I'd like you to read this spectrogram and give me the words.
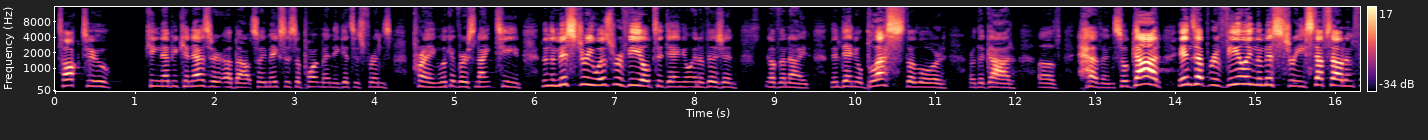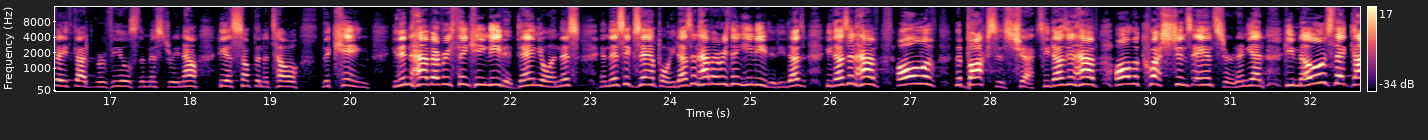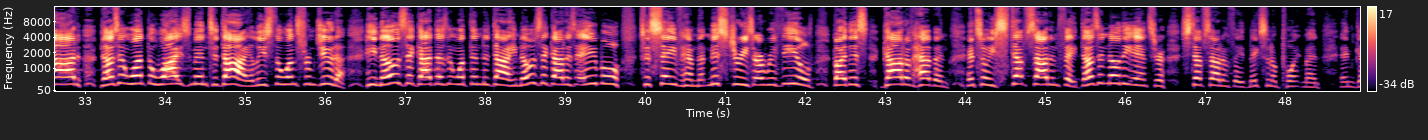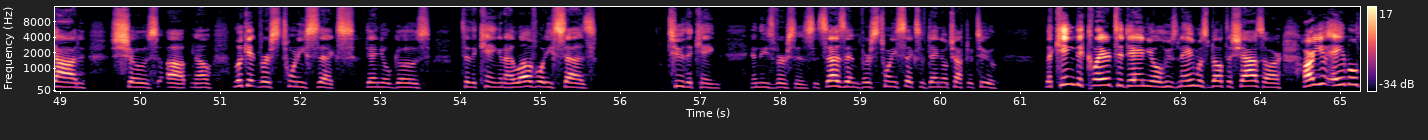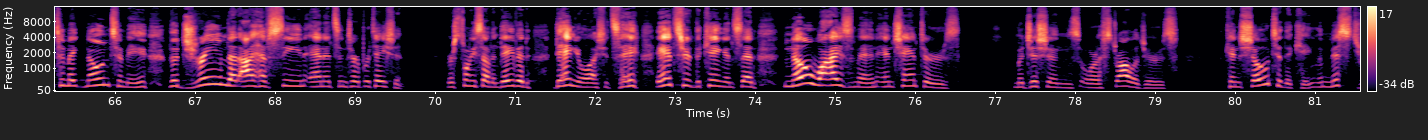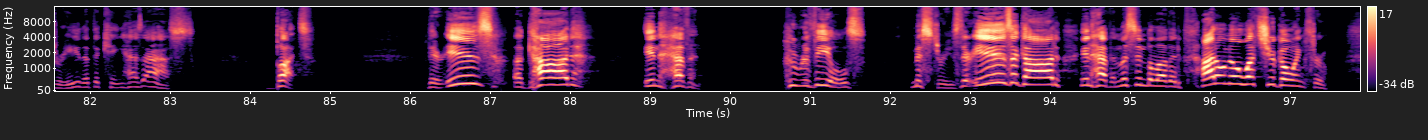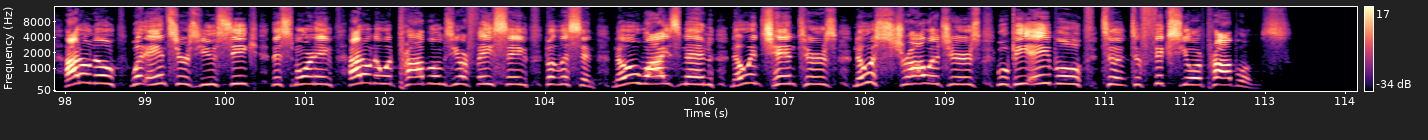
talk to King Nebuchadnezzar about. So he makes this appointment and he gets his friends praying. Look at verse 19. Then the mystery was revealed to Daniel in a vision of the night. Then Daniel blessed the Lord or the God of heaven. So God ends up revealing the mystery. He steps out in faith. God reveals the mystery. Now he has something to tell the king. He didn't have everything he needed. Daniel, in this, in this example, he doesn't have everything he needed. He, does, he doesn't have all of the boxes checked. He doesn't have all the questions answered. And yet he knows that God doesn't want the wise men to die, at least the ones from Judah. He knows that God doesn't want them to die. He knows that God is able to save him, that mysteries are revealed by this God of heaven. And so he steps out in faith, doesn't know the answer, steps out in faith, makes an appointment, and God shows up. Now, look at verse 26. Daniel goes to the king, and I love what he says to the king in these verses. It says in verse 26 of Daniel chapter 2 The king declared to Daniel, whose name was Belteshazzar, Are you able to make known to me the dream that I have seen and its interpretation? Verse 27 David, Daniel, I should say, answered the king and said, No wise men, enchanters, magicians, or astrologers can show to the king the mystery that the king has asked. But there is a God in heaven who reveals mysteries. There is a God in heaven. Listen, beloved, I don't know what you're going through. I don't know what answers you seek this morning. I don't know what problems you're facing, but listen no wise men, no enchanters, no astrologers will be able to, to fix your problems.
